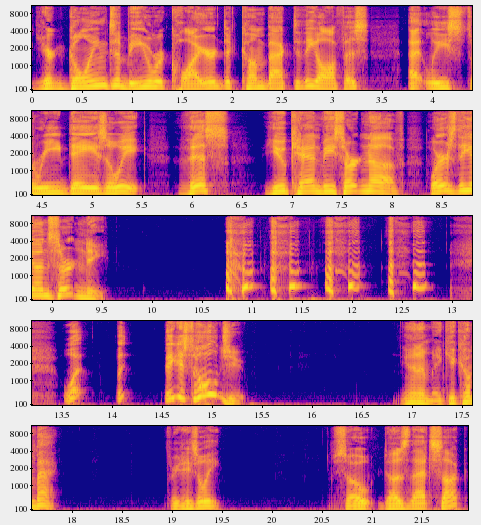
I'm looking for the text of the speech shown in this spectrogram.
You're going to be required to come back to the office at least three days a week. This you can be certain of. Where's the uncertainty? what? They just told you. You're going to make you come back three days a week. So, does that suck?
